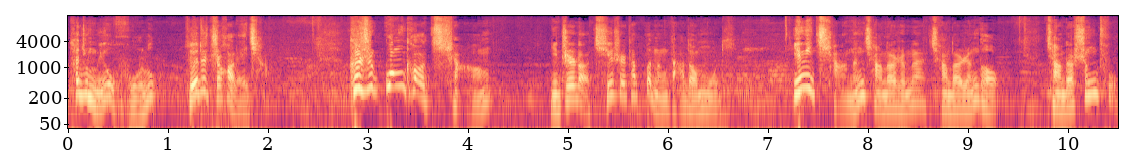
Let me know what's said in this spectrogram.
他就没有活路，所以他只好来抢。可是光靠抢，你知道，其实他不能达到目的，因为抢能抢到什么呢？抢到人口，抢到牲畜。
